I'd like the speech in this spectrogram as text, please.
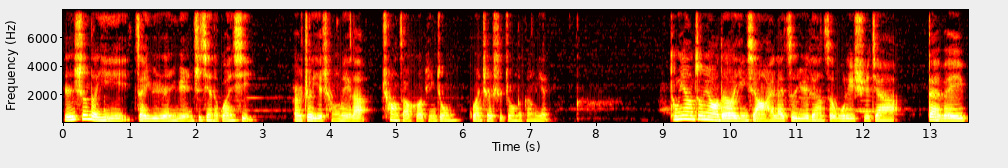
人生的意义在于人与人之间的关系，而这也成为了。创造和平中贯彻始终的纲领。同样重要的影响还来自于量子物理学家戴维·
